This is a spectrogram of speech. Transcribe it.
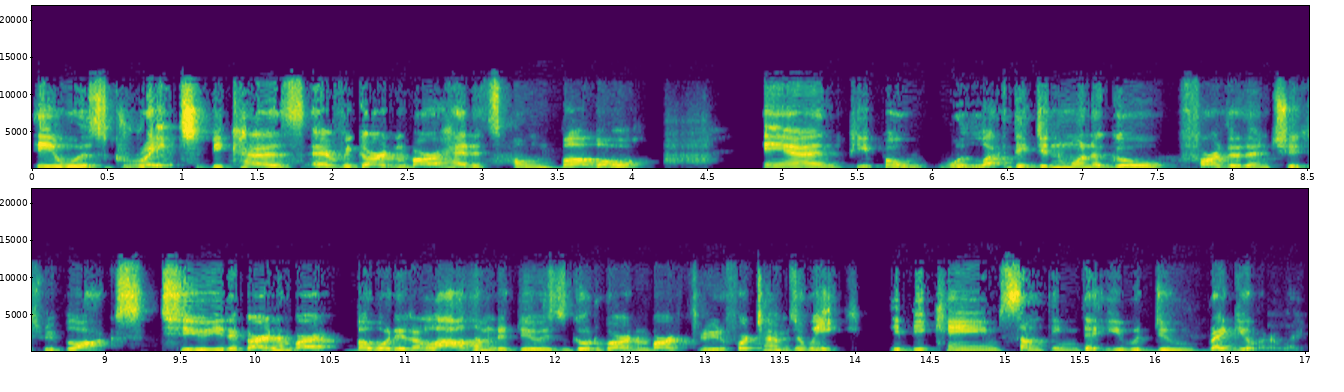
it was great because every garden bar had its own bubble and people would like they didn't want to go farther than two three blocks to eat a garden bar but what it allowed them to do is go to garden bar three to four times a week it became something that you would do regularly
